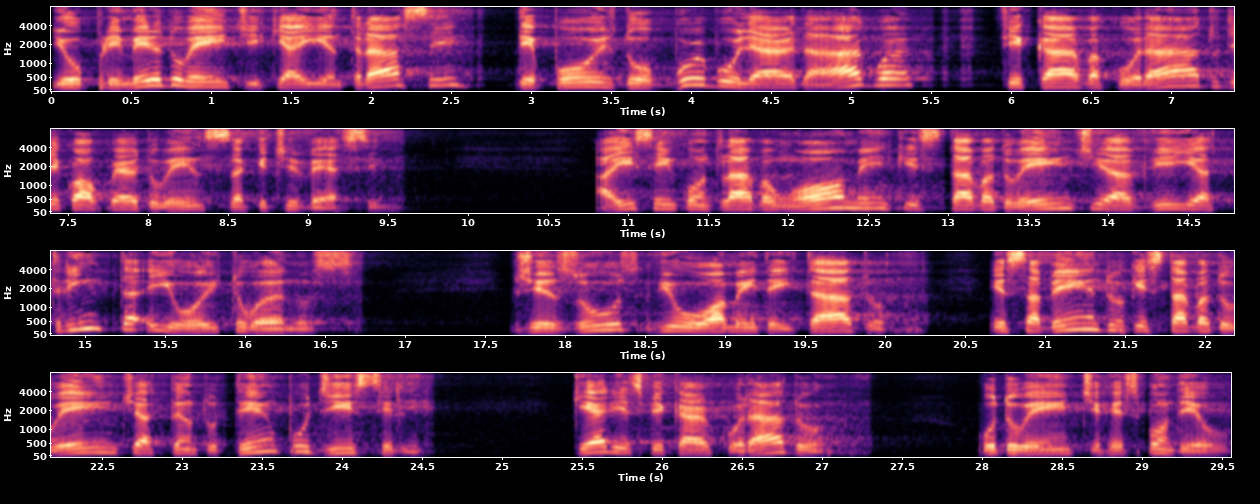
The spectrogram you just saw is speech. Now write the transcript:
E o primeiro doente que aí entrasse, depois do borbulhar da água, ficava curado de qualquer doença que tivesse. Aí se encontrava um homem que estava doente havia 38 anos. Jesus viu o homem deitado e, sabendo que estava doente há tanto tempo, disse-lhe: Queres ficar curado? O doente respondeu:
